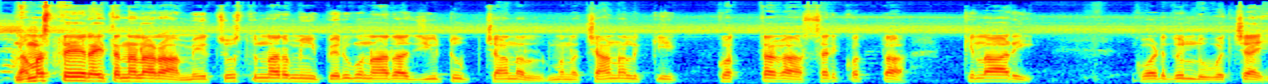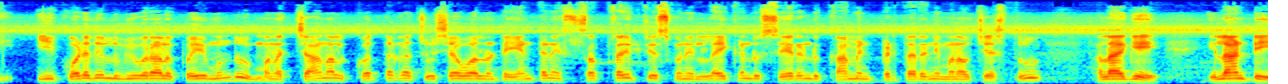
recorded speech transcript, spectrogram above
నమస్తే రైతన్నలారా మీరు చూస్తున్నారు మీ పెరుగు నారాజ్ యూట్యూబ్ ఛానల్. మన ఛానల్కి కొత్తగా సరికొత్త కిలారి కోడెదుళ్ళు వచ్చాయి. ఈ కోడెదుళ్ళు వివరాలకు పోయే ముందు మన ఛానల్ కొత్తగా చూసేవాళ్ళు ఉంటే వెంటనే సబ్స్క్రైబ్ చేసుకొని like and share and comment పెడతారని మనవి చేస్తూ అలాగే ఇలాంటి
